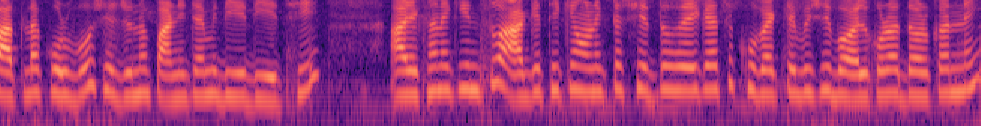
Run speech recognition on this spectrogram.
পাতলা করব, সেজন্য পানিটা আমি দিয়ে দিয়েছি। আর এখানে কিন্তু আগে থেকে অনেকটা সেদ্ধ হয়ে গেছে, খুব একটা বেশি বয়ল করার দরকার নেই।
